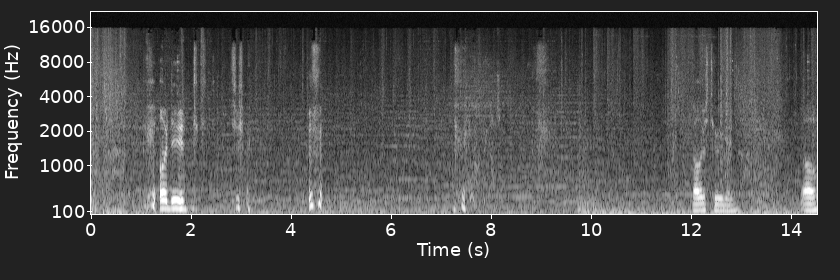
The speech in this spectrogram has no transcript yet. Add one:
oh, dude. oh, there's two again. Oh.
